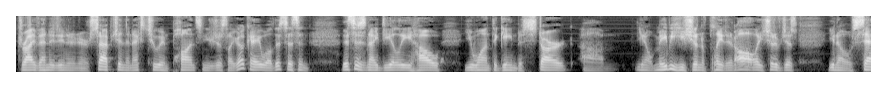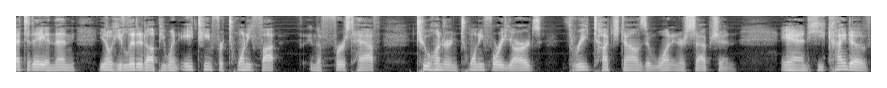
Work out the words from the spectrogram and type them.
drive ended in an interception, the next two in punts, and you're just like, okay, well, this isn't this isn't ideally how you want the game to start. Um, you know, maybe he shouldn't have played at all. He should have just, you know, sat today, and then you know he lit it up. He went 18 for 25 in the first half, 224 yards, three touchdowns, and one interception, and he kind of,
